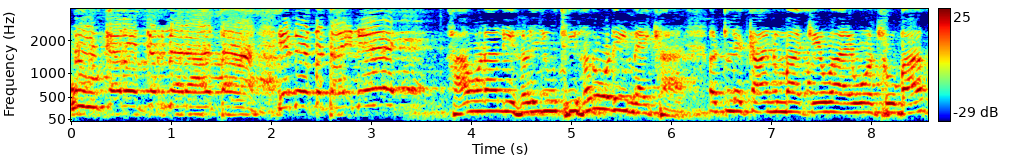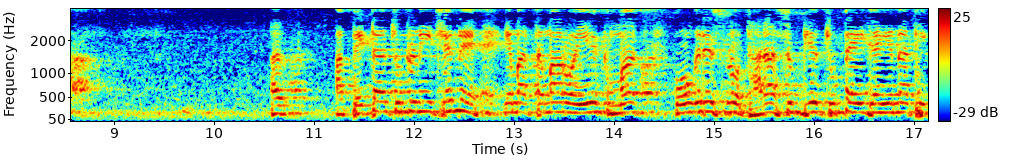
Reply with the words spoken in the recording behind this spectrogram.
હુંકારો કરનારા હતા, એને બધાયને હાવણાની હળિયુંથી હરોડી નાખ્યા. એટલે કાનમાં કેવા આવ્યો છું, બાપ? આ પેટા ચૂંટણી છે ને, એમાં તમારો એક મત કોંગ્રેસનો ધારાસભ્ય ચૂંટાઈ જાય, એનાથી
